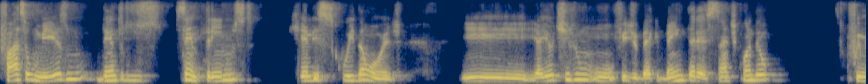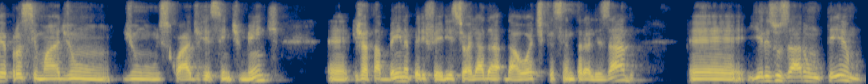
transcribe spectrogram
façam o mesmo dentro dos centrinhos que eles cuidam hoje. E, e aí eu tive um, um, feedback bem interessante quando eu fui me aproximar de um, de um squad recentemente, é, que já está bem na periferia, se olhar da, da ótica centralizada, é, e eles usaram um termo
